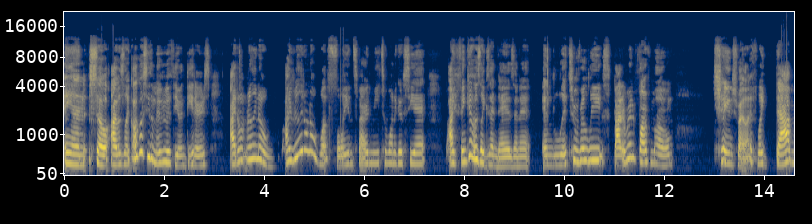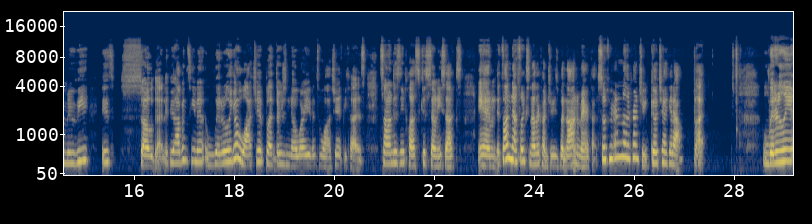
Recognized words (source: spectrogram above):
And so I was like, I'll go see the movie with you in theaters. I don't really know. I really don't know what fully inspired me to want to go see it. I think it was like Zendaya's in it, and literally Spider Man Far From Home changed my life. Like that movie is so good. If you haven't seen it, literally go watch it, but there's nowhere even to watch it because it's not on Disney Plus because Sony sucks. And it's on Netflix in other countries, but not in America. So if you're in another country, go check it out. But literally,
